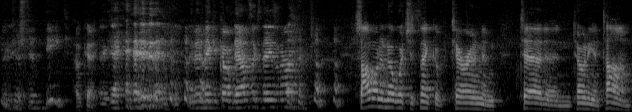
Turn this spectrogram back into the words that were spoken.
We just didn't eat. Okay. Okay. They didn't make it come down six days in a row? So I want to know what you think of Taryn and Ted and Tony and Tom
